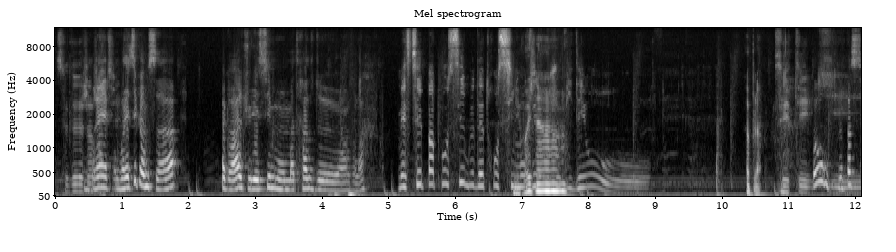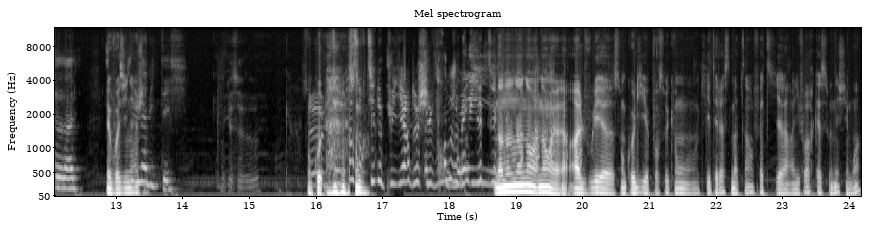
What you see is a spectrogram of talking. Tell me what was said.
c'est déjà Bref, gentil. on va laisser comme ça. Pas grave, je vais laisser mon ma trace de. hein, voilà. Mais c'est pas possible d'être aussi Mais mauvais en jeu vidéo. Hop là, C'était Bon, qui on passe à la le voisinage. finalité. Qu'est-ce que ça veut Son Euh, son- sorti depuis hier de chez vous, je m'inquiétais. Non, non, non, non, non, euh, elle voulait euh, son colis pour ceux qui, ont, qui étaient là ce matin. En fait, il y a un livreur qui a sonné chez moi.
